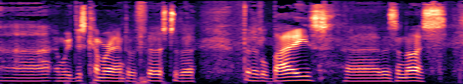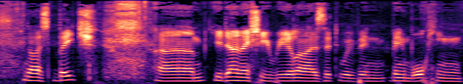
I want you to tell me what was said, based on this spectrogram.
uh, and we've just come around to the first of the, the little bays. Uh, there's a nice, nice beach. Um, you don't actually realise that we've been been walking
